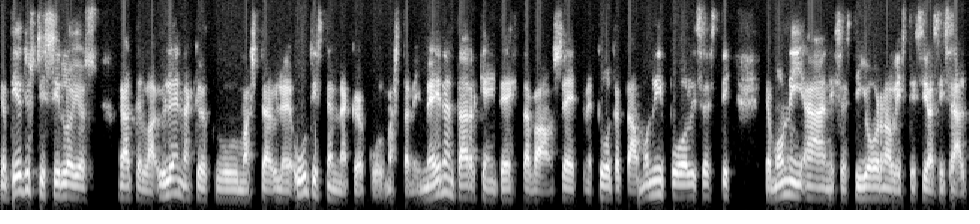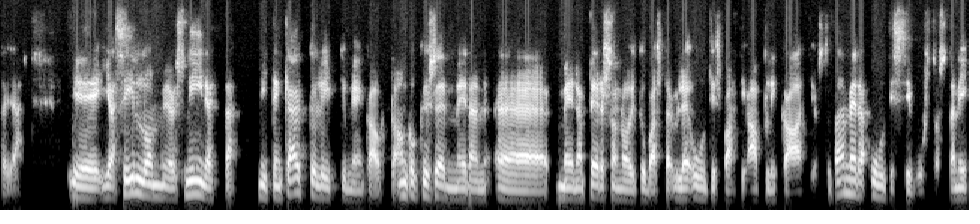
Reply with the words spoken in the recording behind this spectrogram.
Ja tietysti silloin, jos ajatellaan Ylen näkökulmasta ja Yle uutisten näkökulmasta, niin meidän tärkein tehtävä on se, että me tuotetaan monipuolisesti ja moniäänisesti journalistisia sisältöjä. Ja silloin myös niin, että niiden käyttöliittymien kautta, onko kyse meidän, meidän personoituvasta Yle Uutisvahti-applikaatiosta tai meidän uutissivustosta, niin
